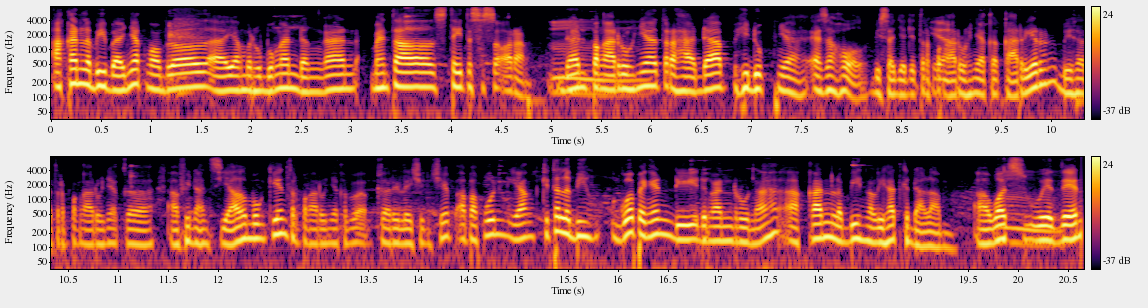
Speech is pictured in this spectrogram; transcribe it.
akan lebih banyak ngobrol uh, yang berhubungan dengan mental status seseorang dan Hmm. pengaruhnya terhadap hidupnya as a whole. Bisa jadi terpengaruhnya ke karir, bisa terpengaruhnya ke uh, finansial mungkin, terpengaruhnya ke ke relationship, apa pun yang kita lebih gue pengen di dengan Runa akan lebih ngelihat ke dalam. Uh, what's Hmm. within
